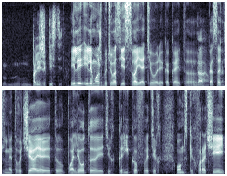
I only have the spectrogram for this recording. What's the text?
ближе к истине? Или, или может быть, у вас есть своя теория какая-то да, касательно да. этого чая, этого полета, этих криков, этих омских врачей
